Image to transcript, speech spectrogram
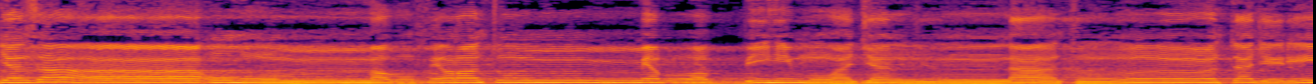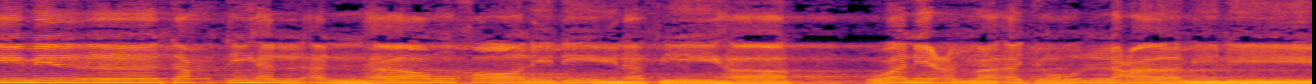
أولئك جزاؤهم مغفرة من ربهم وجنات تجري من تحتها الأنهار خالدين فيها ونعم أجر العاملين.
